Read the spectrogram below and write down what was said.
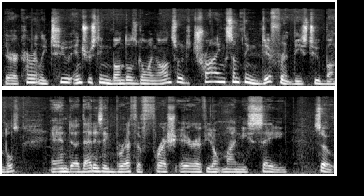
There are currently two interesting bundles going on, of trying something different, these two bundles, and uh, that is a breath of fresh air, if you don't mind me saying. So,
